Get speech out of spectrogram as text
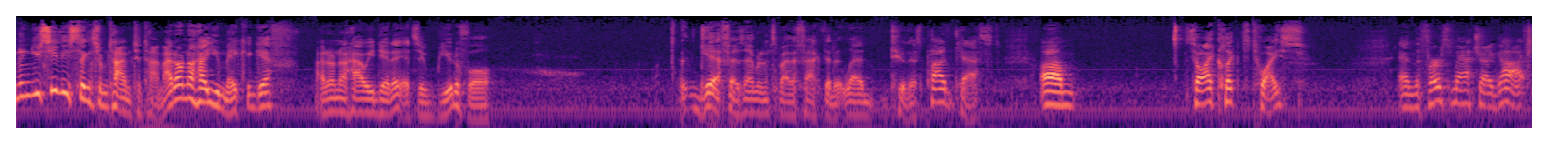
know, you see these things from time to time. I don't know how you make a GIF. I don't know how he did it. It's a beautiful GIF, as evidenced by the fact that it led to this podcast. Um, so I clicked twice, and the first match I got.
